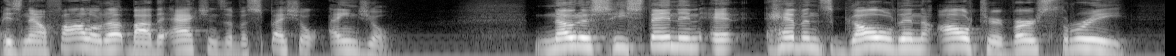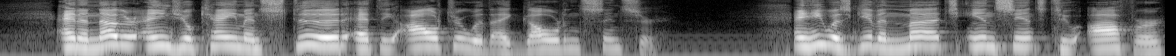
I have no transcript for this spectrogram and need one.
is now followed up by the actions of a special angel. Notice he's standing at heaven's golden altar, verse 3. And another angel came and stood at the altar with a golden censer. And he was given much incense to offer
